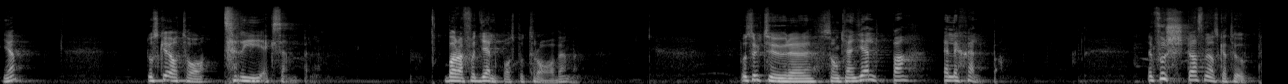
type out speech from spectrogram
Ja. Då ska jag ta tre exempel. Bara för att hjälpa oss på traven. På strukturer som kan hjälpa eller skälpa. Den första som jag ska ta upp,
